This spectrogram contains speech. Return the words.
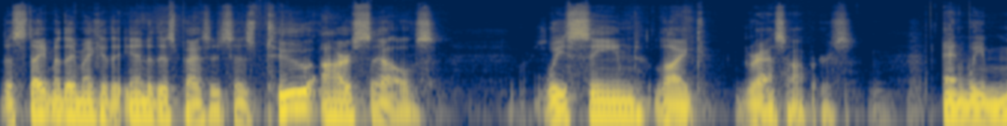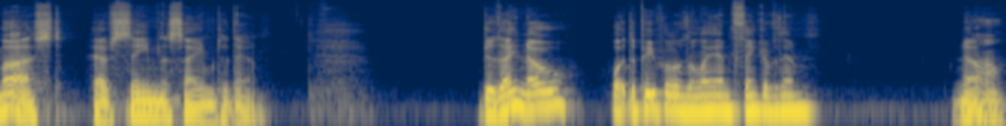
The statement they make at the end of this passage says, To ourselves, we seemed like grasshoppers, and we must have seemed the same to them. Do they know what the people of the land think of them? No. no.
